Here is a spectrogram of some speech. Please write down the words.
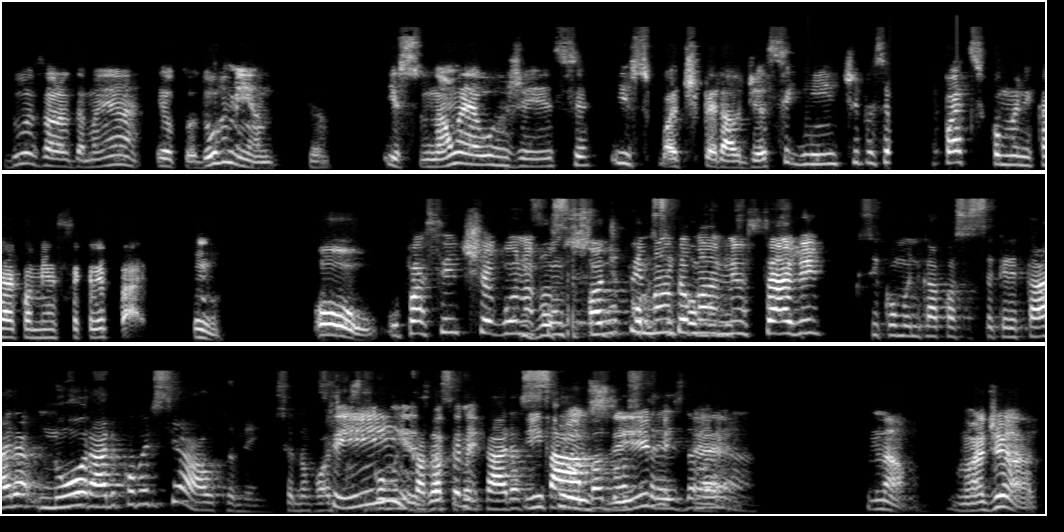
Duas horas da manhã, eu estou dormindo. Isso não é urgência, isso pode esperar o dia seguinte, você pode se comunicar com a minha secretária. Um. Ou o paciente chegou na consulta e manda uma mensagem se comunicar com a sua secretária no horário comercial também. Você não pode Sim, se comunicar exatamente. com a secretária Inclusive, sábado às três da é, manhã. Não, não adianta.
